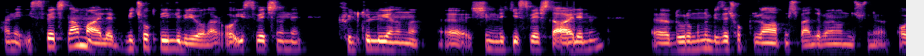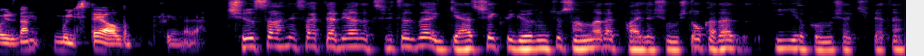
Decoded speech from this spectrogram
hani İsveçli ama aile birçok dilli biliyorlar. O İsveç'in hani kültürlü yanını, e, şimdiki İsveçli ailenin e, durumunu bize çok güzel anlatmış bence ben onu düşünüyorum. O yüzden bu listeye aldım bu filmde de. Çığ sahnesi hatta bir ara Twitter'da gerçek bir görüntü sanılarak paylaşılmıştı. O kadar iyi yapılmış hakikaten.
